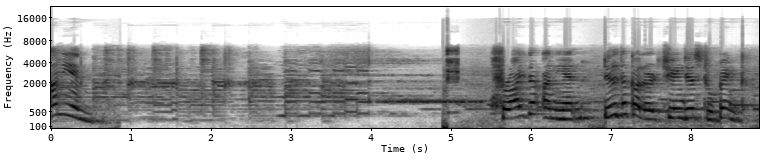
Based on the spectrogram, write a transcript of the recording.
onion. Fry the onion till the color changes to pink.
